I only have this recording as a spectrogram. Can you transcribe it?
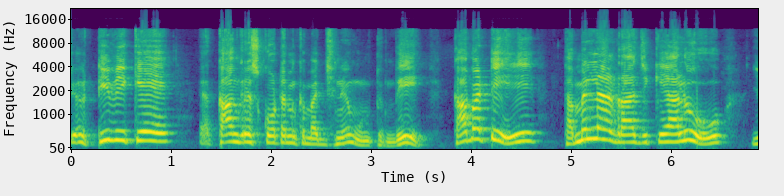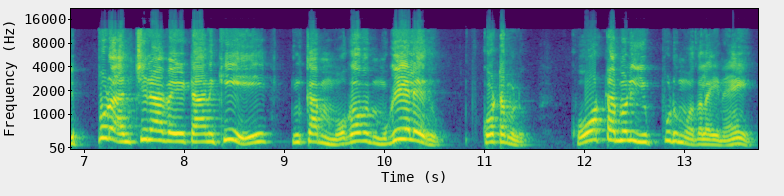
టీవీకే కాంగ్రెస్ కూటమికి మధ్యనే ఉంటుంది. కాబట్టి తమిళనాడు రాజకీయాలు ఇప్పుడు అంచనా వేయటానికి ఇంకా ముగ ముగియలేదు కూటములు. కూటములు ఇప్పుడు మొదలైనాయి.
